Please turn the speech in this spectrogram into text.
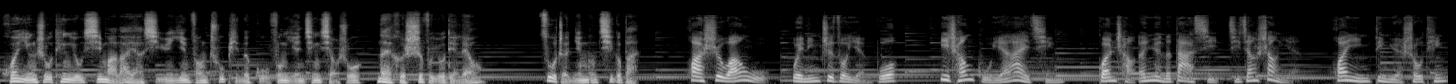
欢迎收听由喜马拉雅喜云音房出品的古风言情小说《奈何师傅有点撩》，作者柠檬七个半，画师晚舞为您制作演播。一场古言爱情、官场恩怨的大戏即将上演，欢迎订阅收听。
